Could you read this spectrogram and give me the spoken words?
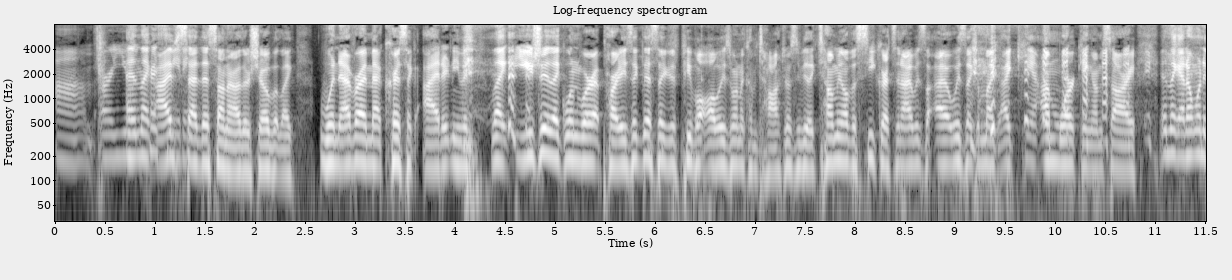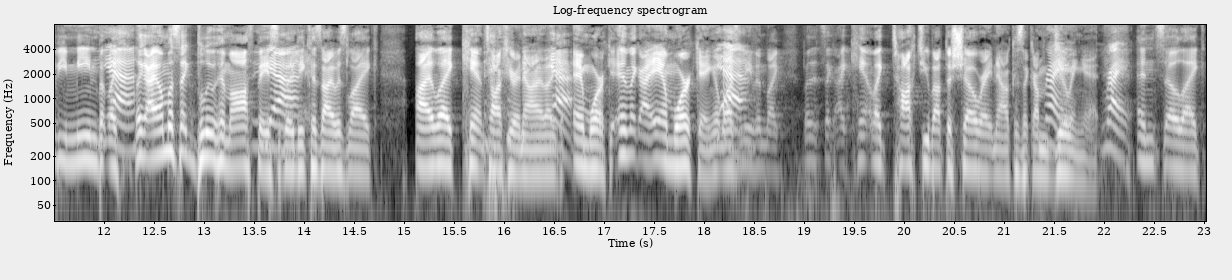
um or you and like Chris I've meeting? said this on our other show, but like whenever I met Chris, like I didn't even like usually like when we're at parties like this, like just people always want to come talk to us and be like, tell me all the secrets. And I was I always like I'm like I can't I'm working I'm sorry and like I don't want to be mean, but Yeah. like like I almost like blew him off basically Yeah. because I was like I like can't talk to you right now. I like Yeah. am working and like I am working. It Yeah. wasn't even like but it's like I can't like talk to you about the show right now because like I'm Right, doing it. right. And so like,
